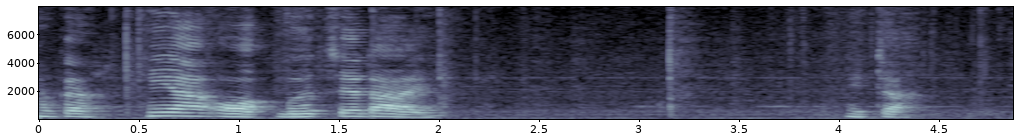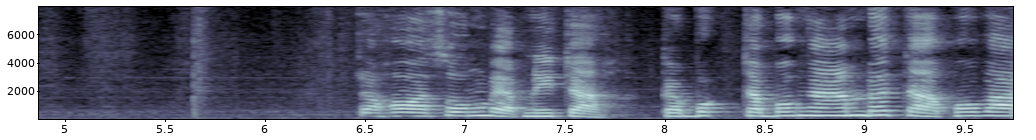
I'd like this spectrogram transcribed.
ำก็เฮียออกเบิดเสียดายนี่จ้ะจะห่อทรงแบบนี้จ้ะกระบจะบ่งามเด้วยจ้ะเพราะว่า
